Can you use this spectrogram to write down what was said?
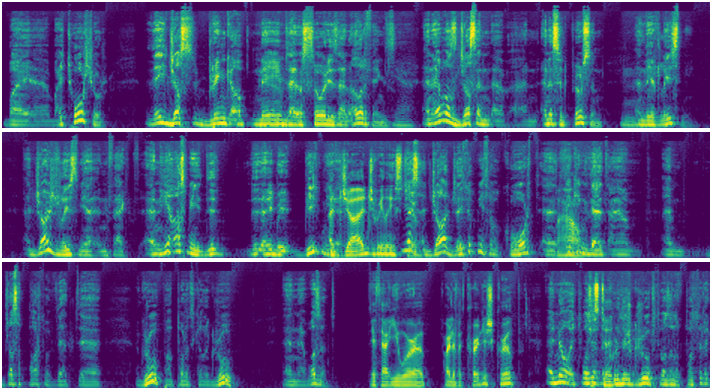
by uh, by torture. They just bring up names and stories and other things. Yeah. And I was just an uh, an innocent person, and they released me. A judge released me, in fact, and he asked me, "Did did anybody beat me?" A judge released Yes, you. Yes, a judge. They took me to court, uh, Wow. thinking that I am I am just a part of that uh, group, a political group, and I wasn't. They thought you were a part of a Kurdish group, Uh, no, it wasn't Just a, Kurdish group. It was a political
